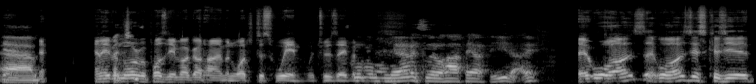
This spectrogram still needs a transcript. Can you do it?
Yeah. Um, And even more of a positive, I got home and watched us win, which was even. a nervous little half hour for you though. It was. It was just because you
